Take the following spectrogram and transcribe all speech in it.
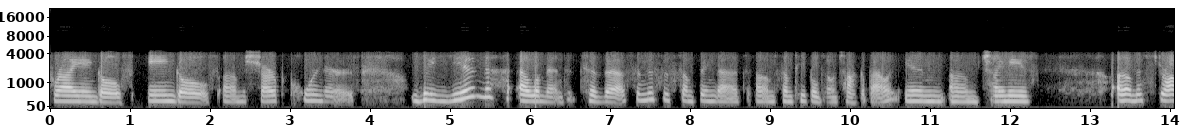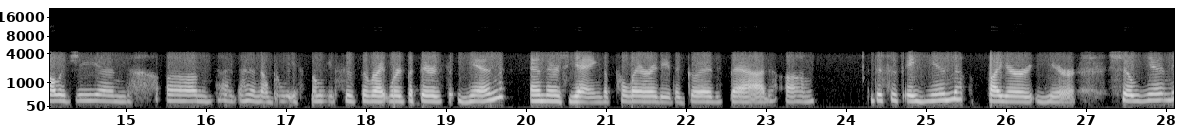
triangles, angles, um, sharp corners. The yin element to this, and this is something that um, some people don't talk about in um, Chinese um, astrology and um, I, I, don't know, belief, beliefs is the right word, but there's yin and there's yang, the polarity, the good, bad. Um, this is a yin fire year. So yin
